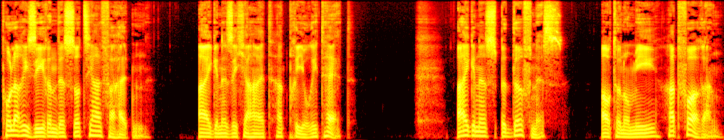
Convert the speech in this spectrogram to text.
Polarisierendes Sozialverhalten Eigene Sicherheit hat Priorität. Eigenes Bedürfnis Autonomie hat Vorrang.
